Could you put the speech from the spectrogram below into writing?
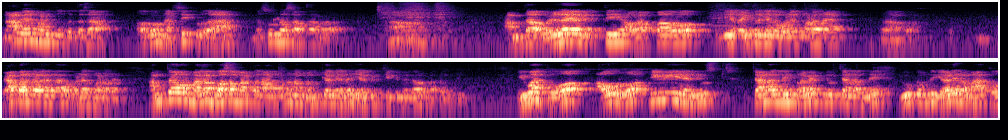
ನಾವೇನು ಮಾಡಿದ್ದು ಗೊತ್ತಾ ಸರ್? ಅವರು ನರಸೀಪುರದ ನಸುರ್ಲಾ ಸಾವ್ಕಾರ ಅಂತ ಒಳ್ಳೆಯ ವ್ಯಕ್ತಿ ಅವ್ರ ಅಪ್ಪ ಅವರು, ಇಡೀ ರೈತರಿಗೆಲ್ಲ ಒಳ್ಳೇದು ಮಾಡೋರೆ ವ್ಯಾಪಾರಗಳೆಲ್ಲ ಒಳ್ಳೇದು ಮಾಡೋರೆ ಅಂತ ಅವ್ರ ಮಗ ಮೋಸ ಮಾಡ್ತಾರ ಅಂದ್ಬಿಟ್ಟು ನಮ್ಮ ನಂಬಿಕೆ ಮೇಲೆ ಏಬಿಡ್ ಚೀಟಿ ಮೇಲೆ ಅವ್ರು ಬತ್ತಿತ್ತು ಇವತ್ತು ಅವರು ಟಿ ವಿ ನ್ಯೂಸ್ ಚಾನಲ್ಲಿ, ಪ್ರೈವೇಟ್ ನ್ಯೂಸ್ ಚಾನಲ್ಲಿ, ಯೂಟ್ಯೂಬ್ಲಿ ಹೇಳಿರೋ ಮಾತು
